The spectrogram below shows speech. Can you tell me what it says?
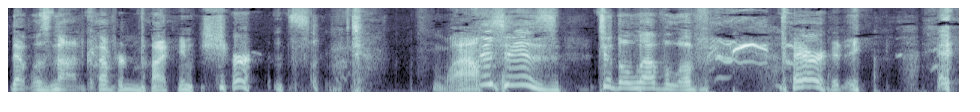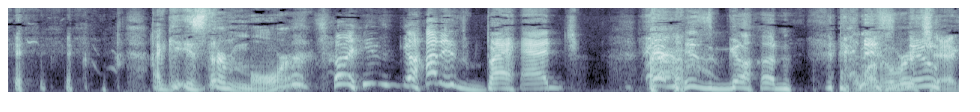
that was not covered by insurance. Wow. This is to the level of parody. Is there more? So he's got his badge and his gun and his, new,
